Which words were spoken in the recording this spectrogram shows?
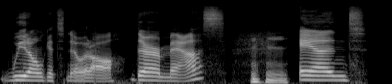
we don't get to know at all. They're a mass, and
